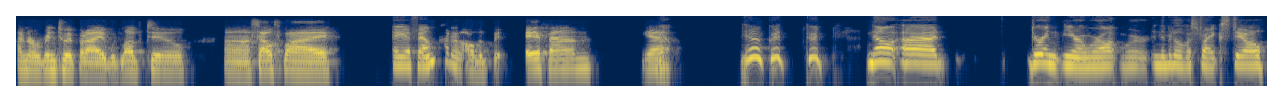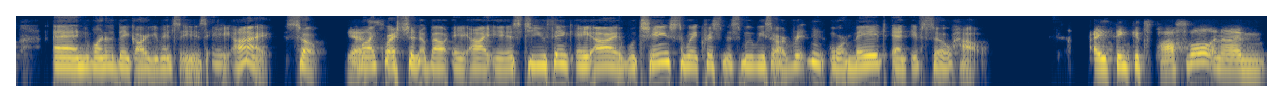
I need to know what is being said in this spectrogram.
I've never been to it, but I would love to. Uh, South by AFM, kind of all the AFM. Yeah. yeah. Yeah, good, good. Now, uh, during you know we're all, we're in the middle of a strike still, and one of the big arguments is AI. So, yes. my question about AI is: Do you think AI will change the way Christmas movies are written or made, and if so, how? I think it's possible, and I'm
